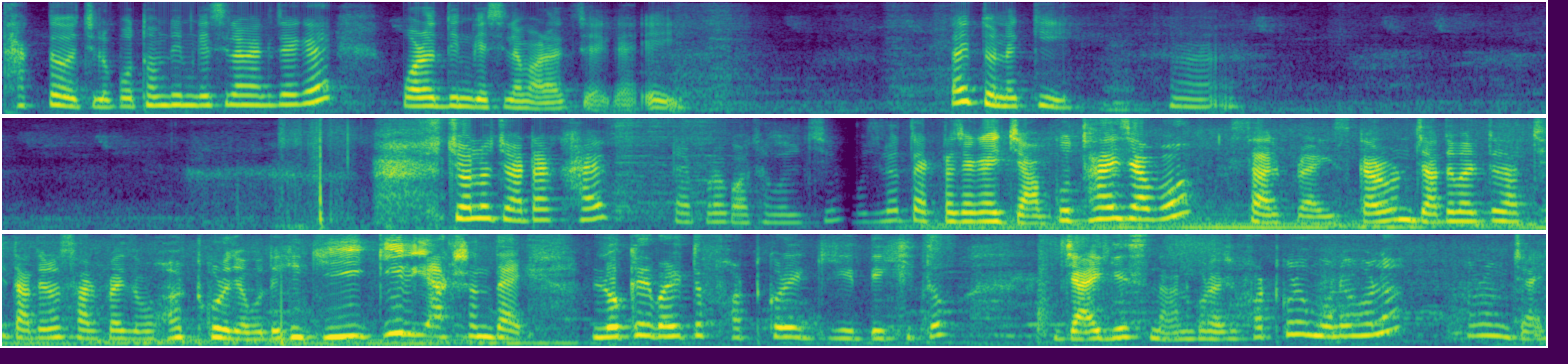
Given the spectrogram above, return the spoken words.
থাকতে হয়েছিল। প্রথম দিন গেছিলাম এক জায়গায় পরের দিন গেছিলাম আর এক জায়গায় এই। তাই তো নাকি? হ্যাঁ। চলো চাটা খায় তারপরে কথা বলছি। বুঝলো তো একটা জায়গায় যাব। কোথায় যাব? সারপ্রাইজ কারণ যাদের বাড়িতে যাচ্ছি, তাদেরও সারপ্রাইজ দেবো। হট করে যাব। দেখি কী কী রিয়াকশান দেয়। লোকের বাড়িতে ফট করে গিয়ে দেখি তো। যাই গিয়ে স্নান করে আসি। ফট করে মনে হলো, ভাবলাম যাই।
